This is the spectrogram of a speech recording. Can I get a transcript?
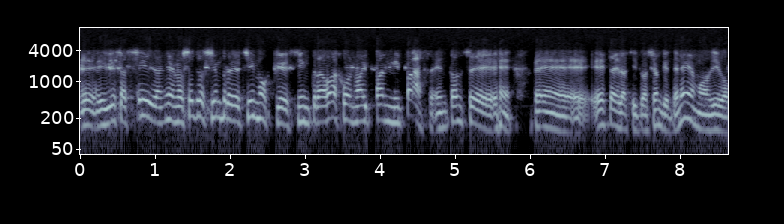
Eh, y es así, Daniel. Nosotros siempre decimos que sin trabajo no hay pan ni paz. Entonces, eh, esta es la situación que tenemos. Digo,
